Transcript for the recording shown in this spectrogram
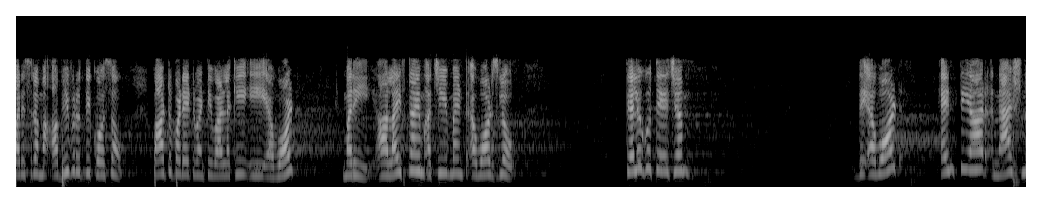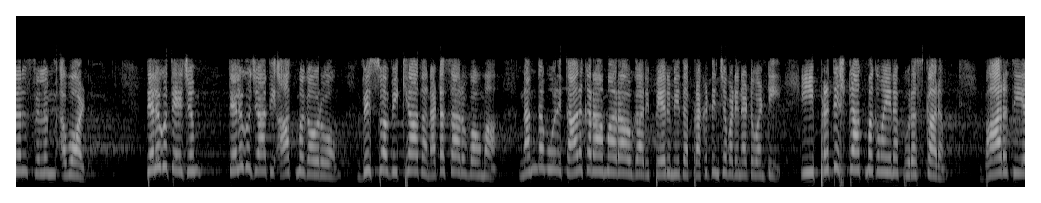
పరిశ్రమ అభివృద్ధి కోసం పాటుపడేటువంటి వాళ్ళకి ఈ అవార్డ్ మరి ఆ లైఫ్ టైం అచీవ్మెంట్ అవార్డ్స్లో తెలుగు తేజం the award NTR national film award Telugu తేజం తెలుగు జాతి ఆత్మగౌరవం విశ్వవిఖ్యాత నట సార్వభౌమ నందమూరి తారక రామారావు గారి పేరు మీద ప్రకటించబడినటువంటి ఈ ప్రతిష్టాత్మకమైన పురస్కారం భారతీయ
